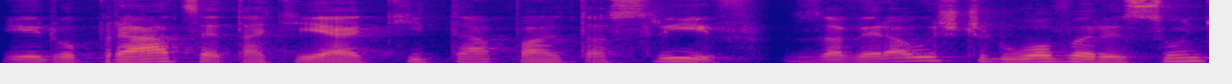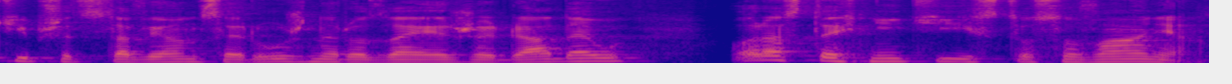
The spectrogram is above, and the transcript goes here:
Jego prace, takie jak Kitab al-Tasrif, zawierały szczegółowe rysunki przedstawiające różne rodzaje żegadeł oraz techniki ich stosowania.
